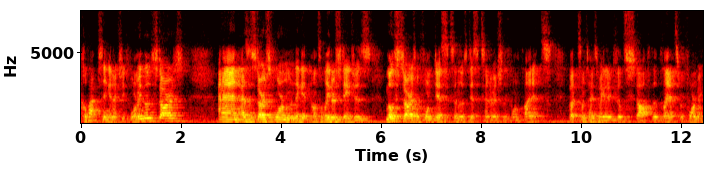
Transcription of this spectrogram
collapsing and actually forming those stars. And as the stars form and they get onto later stages, most stars will form disks, and those disks can eventually form planets. But sometimes magnetic fields stop the planets from forming.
